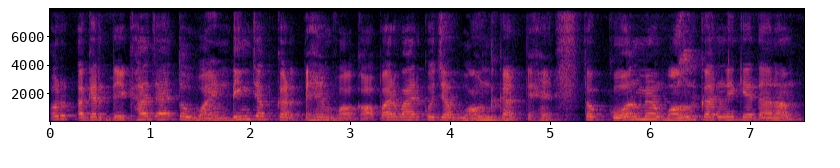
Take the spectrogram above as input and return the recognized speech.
और अगर देखा जाए तो वाइंडिंग जब करते हैं कॉपर वायर को जब वाउंड करते हैं तो कोर में वाउंड करने के दौरान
